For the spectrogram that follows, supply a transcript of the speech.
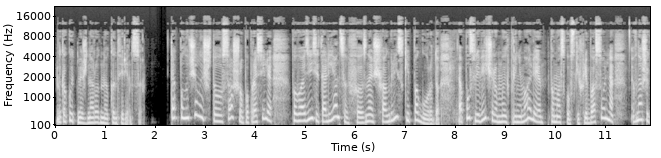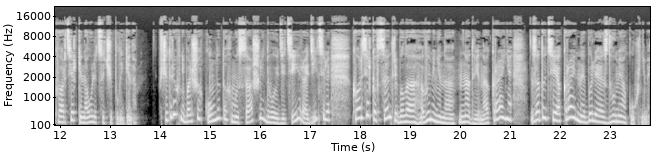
на какую-то международную конференцию. Так получилось, что Сашу попросили поводить итальянцев, знающих английский, по городу, а после вечера мы их принимали по-московски хлебосольно в нашей квартирке на улице Чеплыгина. В четырех небольших комнатах мы с Сашей, двое детей, родители. Квартирка в центре была выменена на две на окраине, зато те окраинные были с двумя кухнями.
